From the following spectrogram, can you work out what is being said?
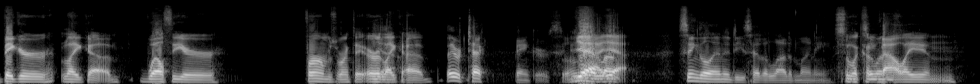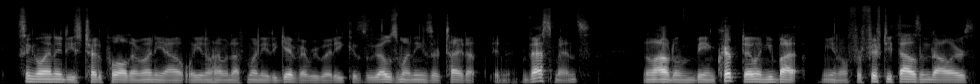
bigger, like uh, wealthier firms, weren't they? Or Yeah. like uh, they were tech bankers. So yeah, yeah, Single entities had a lot of money. And Silicon so Valley and Single entities try to pull all their money out. Well, you don't have enough money to give everybody because those monies are tied up in investments, and a lot of them being crypto. And you buy, you know, for fifty thousand dollars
